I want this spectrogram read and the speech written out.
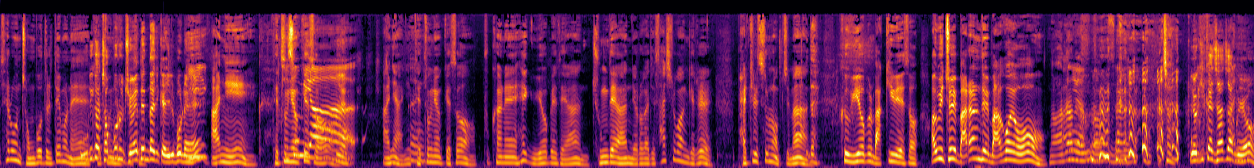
새로운 정보들 때문에 우리가 정보를 줘야 대통령께서- 된다니까 일본에. 이 아니 대통령께서 기소미 아 아니 아니 네. 대통령께서 북한의 핵 위협에 대한 중대한 여러 가지 사실관계를 밝힐 수는 없지만 네. 그 위협을 막기 위해서 아 왜 저희 말하는데 왜 막어요? 안 아니야, 하면 자 여기까지 하자고요.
